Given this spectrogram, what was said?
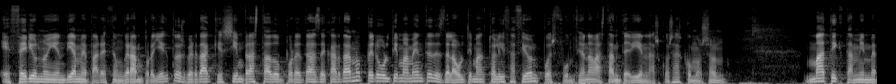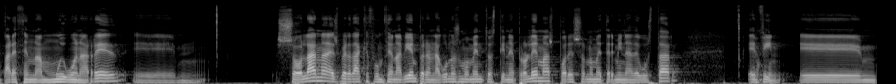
Ethereum hoy en día me parece un gran proyecto, es verdad que siempre ha estado por detrás de Cardano, pero últimamente desde la última actualización pues funciona bastante bien, las cosas como son. Matic también me parece una muy buena red. Eh, Solana es verdad que funciona bien, pero en algunos momentos tiene problemas, por eso no me termina de gustar. En fin, eh,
